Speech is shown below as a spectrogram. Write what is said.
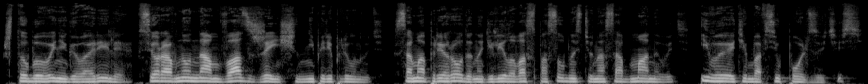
Что бы вы ни говорили, все равно нам вас, женщин, не переплюнуть. Сама природа наделила вас способностью нас обманывать, и вы этим вовсю пользуетесь.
